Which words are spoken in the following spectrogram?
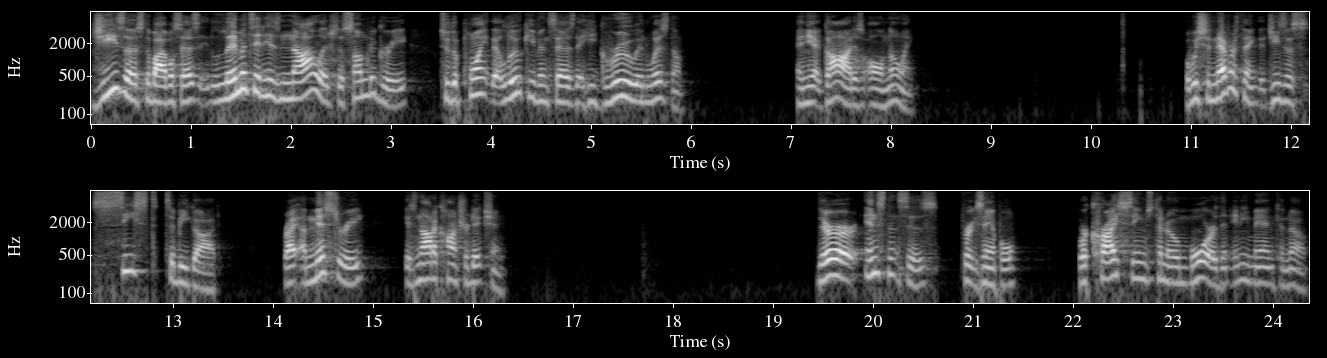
Jesus, the Bible says, limited his knowledge to some degree to the point that Luke even says that he grew in wisdom. And yet God is all knowing. But we should never think that Jesus ceased to be God. Right? A mystery is not a contradiction. There are instances, for example, where Christ seems to know more than any man can know.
